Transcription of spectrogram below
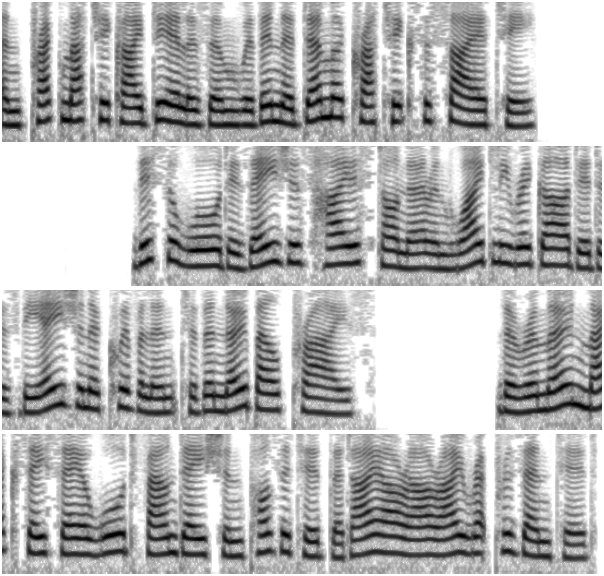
and pragmatic idealism within a democratic society. This award is Asia's highest honor and widely regarded as the Asian equivalent to the Nobel Prize. The Ramon Magsaysay Award Foundation posited that IRRI represented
